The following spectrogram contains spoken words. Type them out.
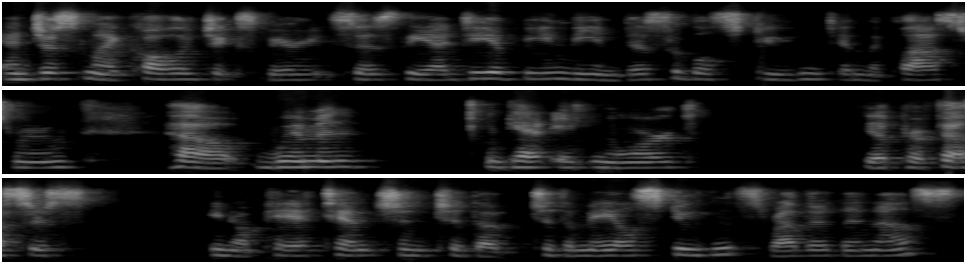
and just my college experiences, the idea of being the invisible student in the classroom, how women get ignored. The professors, you know, pay attention to the to the male students rather than us.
